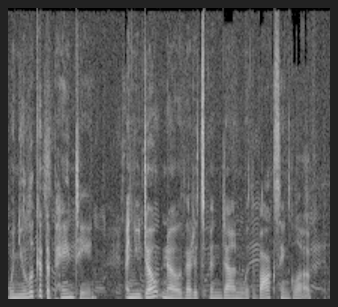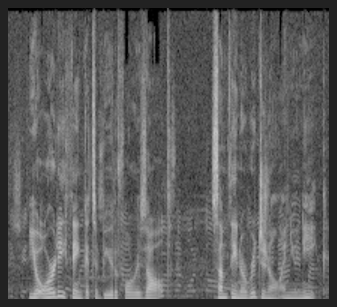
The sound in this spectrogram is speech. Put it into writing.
When you look at the painting and you don't know that it's been done with a boxing glove, you already think it's a beautiful result, something original and unique.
